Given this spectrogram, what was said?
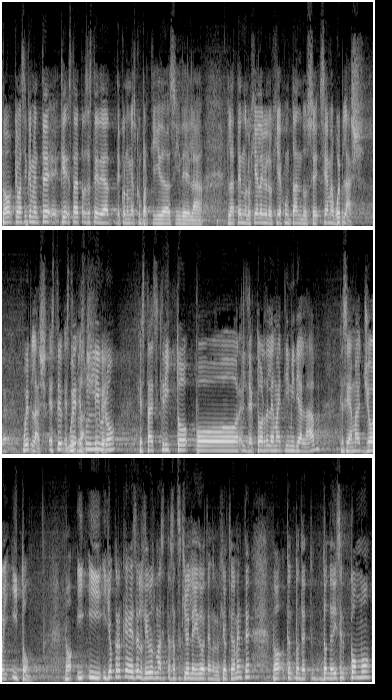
¿no? que básicamente eh, está detrás de esta idea de economías compartidas y de la, la tecnología y la biología juntándose, se llama Whiplash. Whiplash. Este, este es un libro que está escrito por el director del MIT Media Lab, que se llama Joy Ito. ¿no? Y, y, yo creo que es de los libros más interesantes que yo he leído de tecnología últimamente, ¿no? donde, donde dicen cómo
